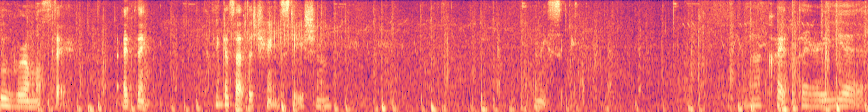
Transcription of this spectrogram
Ooh, we're almost there. I think. I think it's at the train station. Let me see. Not quite there yet.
